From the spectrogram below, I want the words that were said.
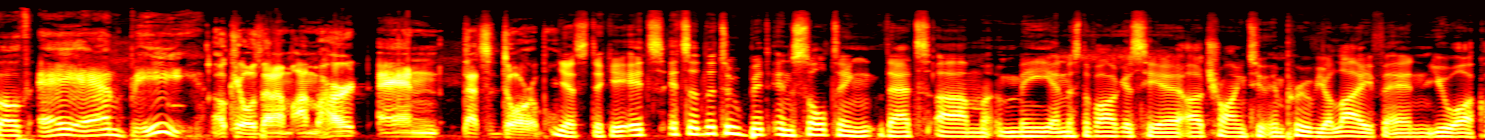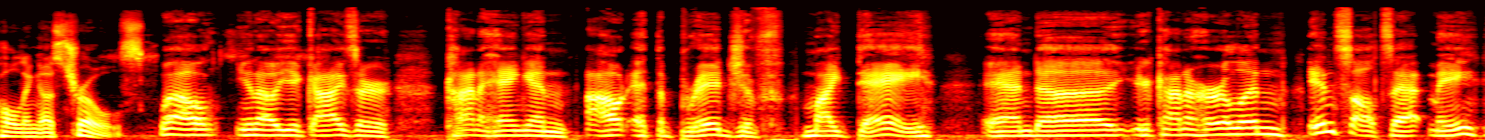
both A and B. Okay, well then I'm I'm hurt and that's adorable. Yes, Dickie, it's it's a little bit insulting that um, me and Mr. Vargas here are trying to improve your life, and you are calling us trolls. Well, you know, you guys are kind of hanging out at the bridge of my day, and uh, you're kind of hurling insults at me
